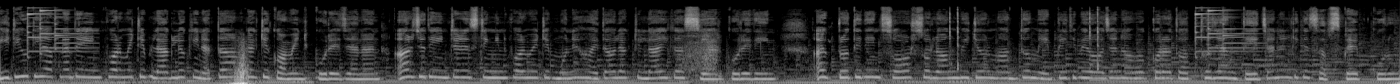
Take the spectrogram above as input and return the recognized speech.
ভিডিওটি আপনাদের ইনফরমেটিভ লাগল কিনা তা আমাকে একটি কমেন্ট করে জানান। আর যদি ইন্টারেস্টিং ইনফরমেটিভ মনে হয়, তাহলে একটি লাইক আর শেয়ার করে দিন। আর প্রতিদিন শর্টস ও লং ভিডিওর মাধ্যমে পৃথিবীর অজানা অবাক করা তথ্য জানতে চ্যানেলটিকে সাবস্ক্রাইব করুন।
